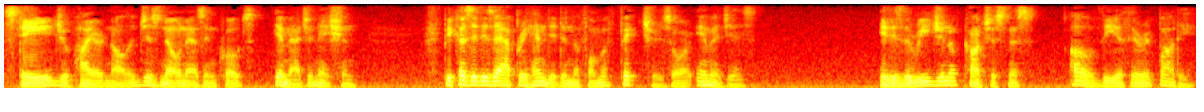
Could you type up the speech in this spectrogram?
stage of higher knowledge is known as, in quotes, imagination, because it is apprehended in the form of pictures or images. It is the region of consciousness of the etheric body.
